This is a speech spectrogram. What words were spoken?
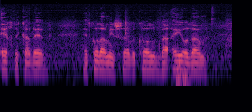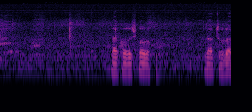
איך לקרב את כל עם ישראל וכל באי עולם לקודש ברוך הוא, לתורה.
